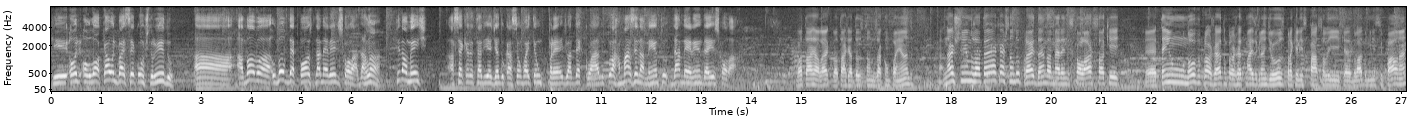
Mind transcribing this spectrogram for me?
que, onde, o local onde vai ser construído a, a nova, o novo depósito da merenda escolar. Darlan, finalmente a Secretaria de Educação vai ter um prédio adequado para o armazenamento da merenda escolar. Boa tarde, Alex. Boa tarde a todos que estão nos acompanhando. Nós tínhamos até a questão do prédio da merenda escolar, só que é, tem um novo projeto, um projeto mais grandioso para aquele espaço ali que é do lado municipal, né?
